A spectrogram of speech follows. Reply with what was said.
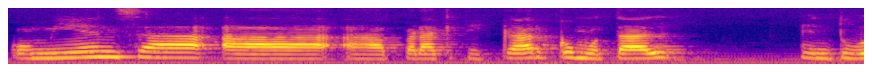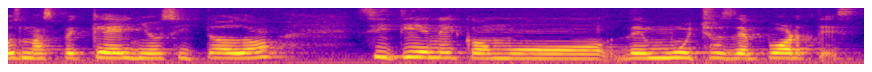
comienza a, practicar como tal en tubos más pequeños y todo, sí tiene como de muchos deportes.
